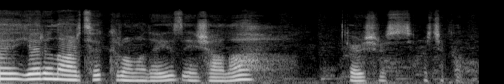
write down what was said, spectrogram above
yarın artık Roma'dayız inşallah. Görüşürüz. Hoşçakalın.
